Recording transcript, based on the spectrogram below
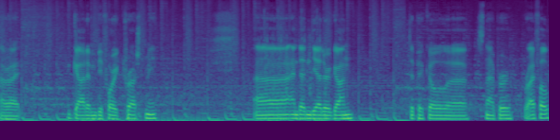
All right, got him before he crushed me. Uh, and then the other gun, typical uh, sniper rifle.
